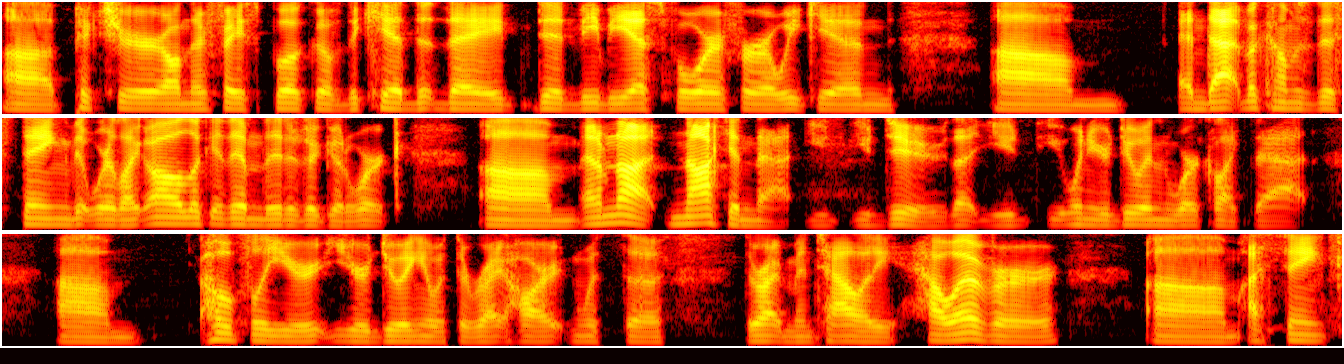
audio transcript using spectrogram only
uh, picture on their Facebook of the kid that they did VBS for for a weekend. Um, and that becomes this thing that we're like, oh, look at them, they did a good work. Um, and I'm not knocking that. You you do that. You, you when you're doing work like that. Um, hopefully you're you're doing it with the right heart and with the the right mentality. However, um, I think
